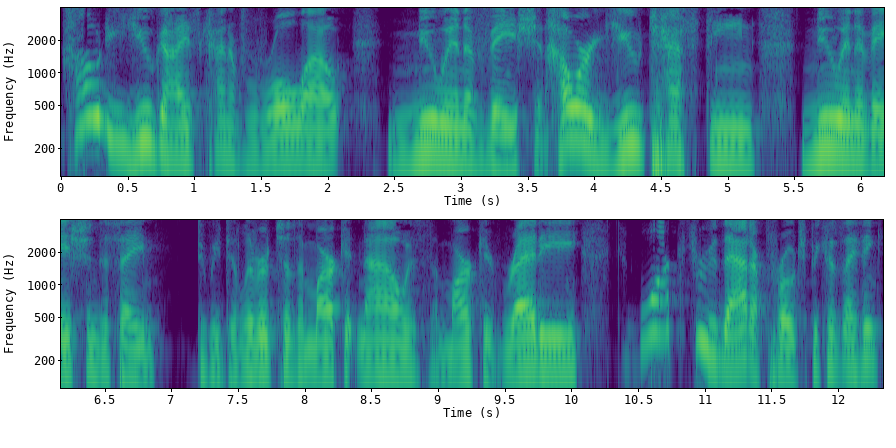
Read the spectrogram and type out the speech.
how do you guys kind of roll out new innovation? How are you testing new innovation to say, do we deliver to the market now? Is the market ready? Walk through that approach because I think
